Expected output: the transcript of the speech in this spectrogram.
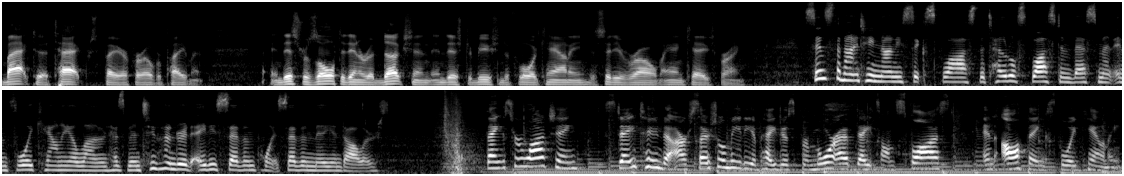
back to a taxpayer for overpayment. And this resulted in a reduction in distribution to Floyd County, the City of Rome, and Cave Spring. Since the 1996 SPLOST, the total SPLOST investment in Floyd County alone has been $287.7 million. Thanks for watching. Stay tuned to our social media pages for more updates on SPLOST and all things Floyd County.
